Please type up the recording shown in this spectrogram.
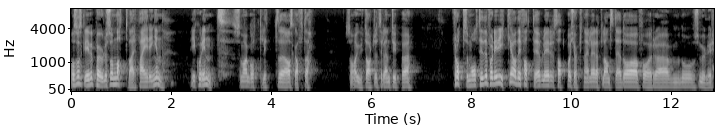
Og så skriver Paulus om nattværfeiringen i Korint, som har gått litt eh, av skaftet. Som har utartet til en type fråtsemåltider for de rike, og de fattige blir satt på kjøkkenet eller et eller annet sted og får uh, noe smuler.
